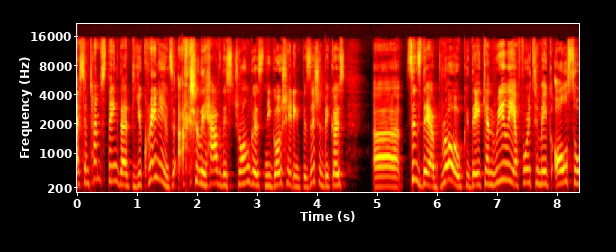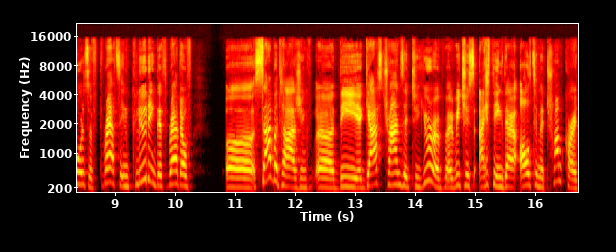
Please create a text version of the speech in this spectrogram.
I sometimes think that the Ukrainians actually have the strongest negotiating position because uh, since they are broke, they can really afford to make all sorts of threats, including the threat of uh, sabotaging uh, the gas transit to Europe, uh, which is, I think, their ultimate trump card.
